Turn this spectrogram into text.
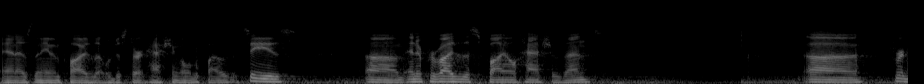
and as the name implies, that will just start hashing all the files it sees. Um, and it provides this file hash event. Uh, for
